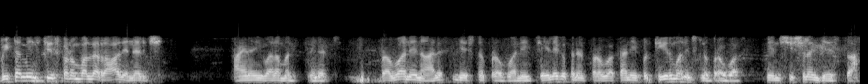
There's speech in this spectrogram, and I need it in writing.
విటమిన్స్ తీసుకోవడం వల్ల రాదు ఎనర్జీ. ఆయన ఇవాళ మనకి ఎనర్జీ. ప్రభా నేను ఆలస్యం చేసిన ప్రభావ నేను చేయలేకపోయిన ప్రభా కానీ ఇప్పుడు తీర్మానించుకున్న ప్రభావ నేను శిష్యులను చేస్తా.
